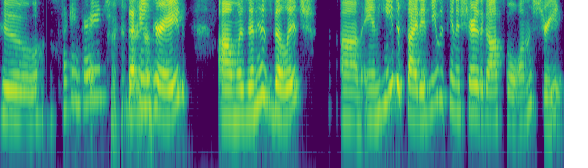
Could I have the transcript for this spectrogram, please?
who second grade, second, second grade, grade um, was in his village, um, and he decided he was going to share the gospel on the street.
